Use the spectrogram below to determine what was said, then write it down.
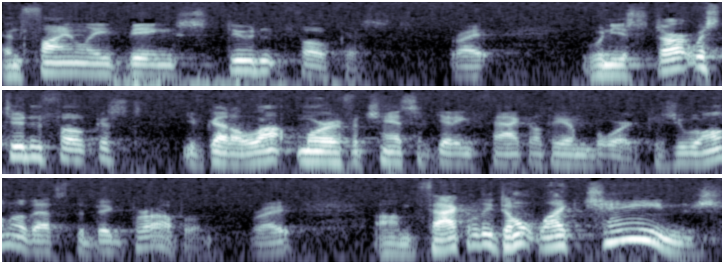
And finally, being student focused, right? When you start with student focused, you've got a lot more of a chance of getting faculty on board because you all know that's the big problem, right? Um, faculty don't like change.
